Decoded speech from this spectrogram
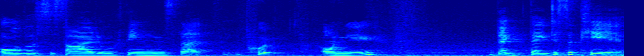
all the societal things that put on you they, they disappear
